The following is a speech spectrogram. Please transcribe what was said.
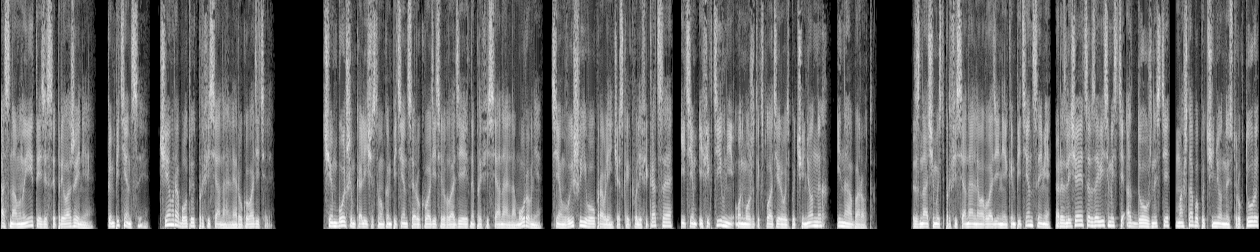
Основные тезисы приложения. Компетенции. Чем работают профессиональные руководители? Чем большим количеством компетенций руководитель владеет на профессиональном уровне, тем выше его управленческая квалификация и тем эффективнее он может эксплуатировать подчиненных и наоборот. Значимость профессионального владения компетенциями различается в зависимости от должности, масштаба подчиненной структуры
